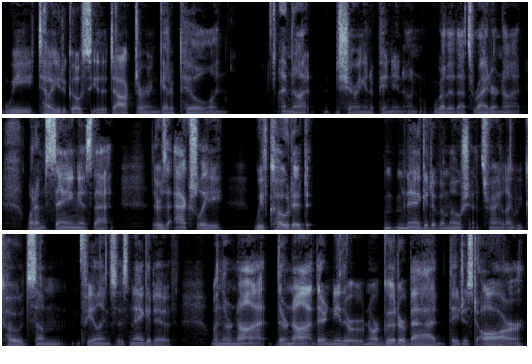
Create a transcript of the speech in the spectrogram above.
we tell you to go see the doctor and get a pill. And I'm not sharing an opinion on whether that's right or not. What I'm saying is that there's actually, we've coded negative emotions, right? Like we code some feelings as negative when they're not. They're not. They're neither nor good or bad. They just are.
